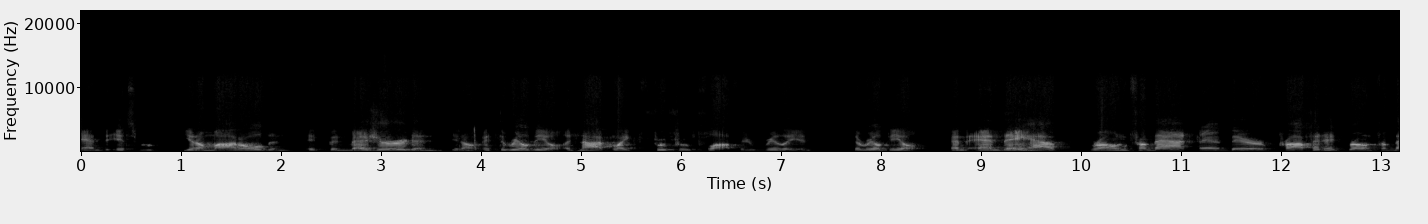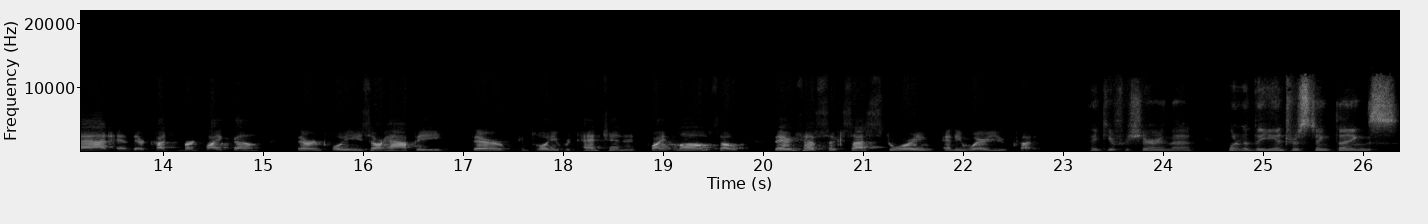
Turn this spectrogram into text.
and it's you know modeled and it's been measured, and you know it's the real deal. It's not like frou frou fluff. It really is the real deal. And and they have grown from that, and their profit has grown from that, and their customers like them. Their employees are happy. Their employee retention is quite low. So there's a success story anywhere you cut it. Thank you for sharing that. One of the interesting things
